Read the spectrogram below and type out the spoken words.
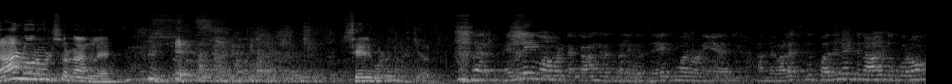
நானூறுன்னு சொன்னாங்களே. சரி விடுங்க நெல்லை மாவட்ட காங்கிரஸ் தலைவர் ஜெயக்குமாரோடைய அந்த வழக்கு பதினெட்டு நாளுக்கு அப்புறம்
